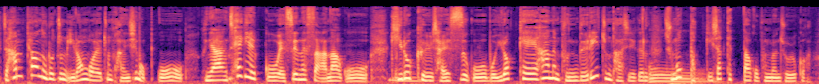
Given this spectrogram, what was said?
이제 한편으로 좀 이런 거에 좀 관심 없고 그냥 책 읽고 SNS 안 하고 기록 글 잘 쓰고 뭐 이렇게 하는 분들이 좀 다시금 오. 주목받기 시작했다고 보면 좋을 것 같아요.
